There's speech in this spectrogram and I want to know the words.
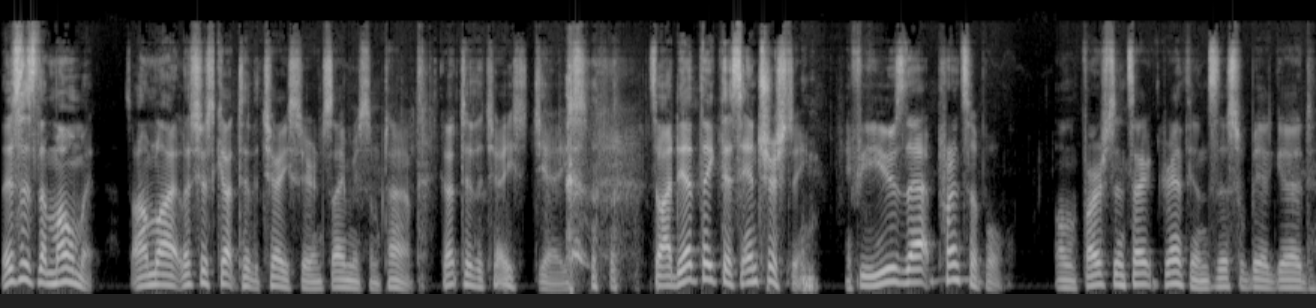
This is the moment. So I'm like, let's just cut to the chase here and save me some time. Cut to the chase, Jase. so I did think this interesting. If you use that principle on First and Second Corinthians, this will be a good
